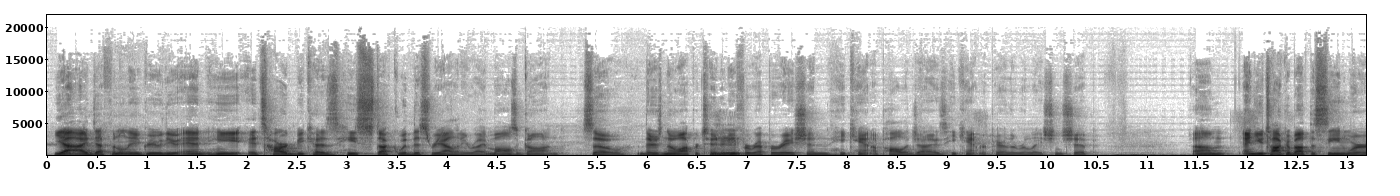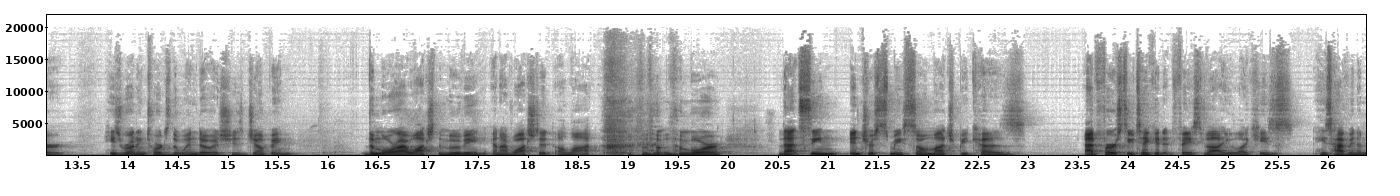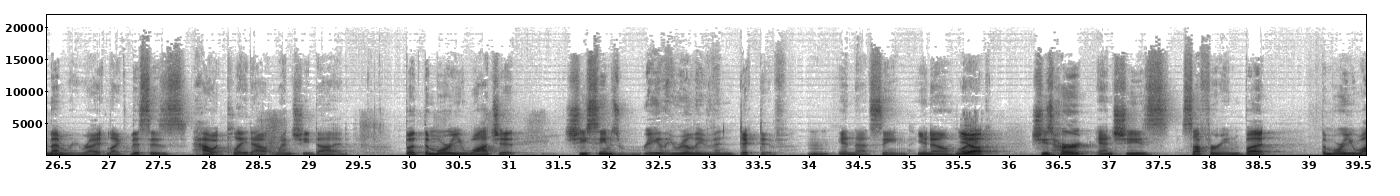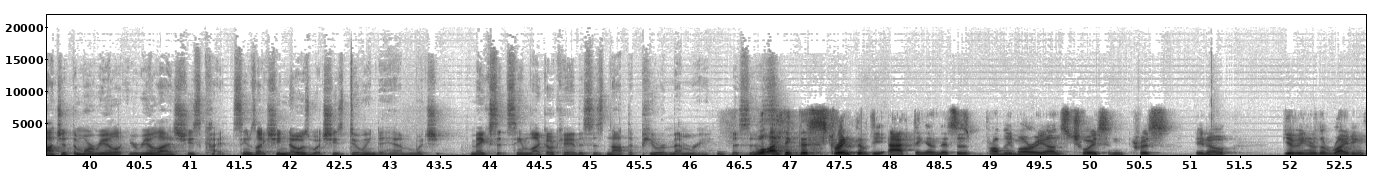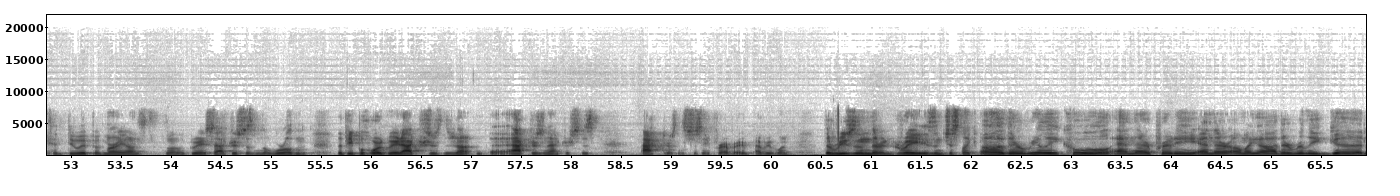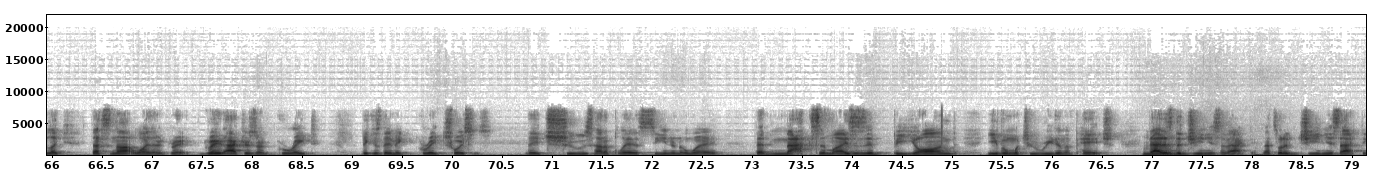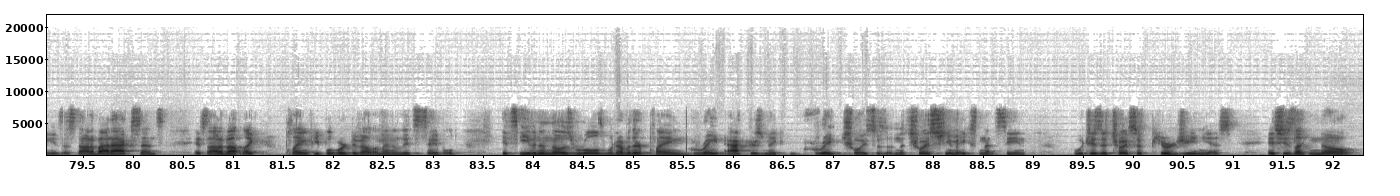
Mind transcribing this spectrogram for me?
yeah I definitely agree with you and he it's hard because he's stuck with this reality right Mal's gone so there's no opportunity mm-hmm. for reparation. He can't apologize. He can't repair the relationship. Um, and you talk about the scene where he's running towards the window as she's jumping. The more I watch the movie, and I've watched it a lot, the more that scene interests me so much because at first you take it at face value, like he's he's having a memory, right? Like this is how it played out when she died. But the more you watch it, she seems really, really vindictive mm. in that scene. You know, like, yeah, she's hurt and she's suffering, but the more you watch it, the more real you realize she's. It seems like she knows what she's doing to him, which makes it seem like okay, this is not the pure memory. This is well, I think the strength of the acting, and this is probably Marion's choice, and Chris, you know, giving her the writing to do it. But Marion's one of the greatest actresses in the world, and the people who are great actresses, they're not uh, actors and actresses actors, let's just say for every, everyone, the reason they're great isn't just like, oh, they're really cool and they're pretty and they're, oh my God, they're really good. Like, that's not why they're great. Great actors are great because they make great choices. They choose how to play a scene in a way that maximizes it beyond even what you read on the page. That is the genius of acting. That's what a genius acting is. It's not about accents. It's not about like playing people who are developmentally disabled. It's even in those roles, whatever they're playing, great actors make great choices. And the choice she makes in that scene, which is a choice of pure genius, is she's like, no,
